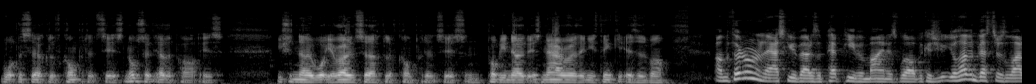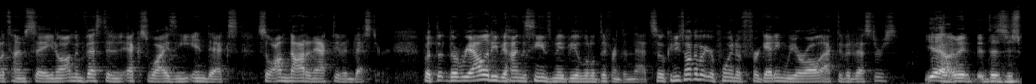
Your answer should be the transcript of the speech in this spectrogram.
what the circle of competence is. And also the other part is you should know what your own circle of competence is and probably know that it's narrower than you think it is as well. Um, the third one I want to ask you about is a pet peeve of mine as well, because you'll have investors a lot of times say, you know, I'm invested in XYZ index, so I'm not an active investor. But the, the reality behind the scenes may be a little different than that. So can you talk about your point of forgetting we are all active investors? Yeah, I mean, there's this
